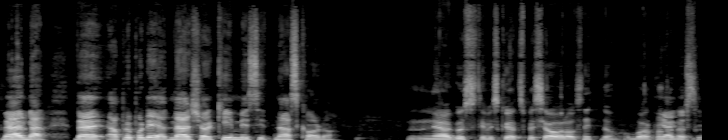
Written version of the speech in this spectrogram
Men, men, men, apropå det, när kör Kim sitt Nascar då? I augusti, vi ska göra ett specialavsnitt då och bara prata I augusti.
